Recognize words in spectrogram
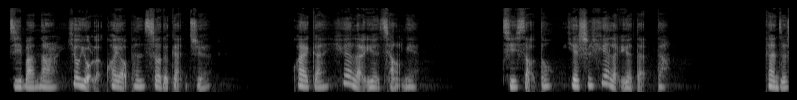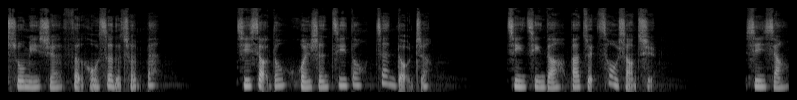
鸡巴那儿又有了快要喷射的感觉，快感越来越强烈。齐晓东也是越来越胆大。看着苏明雪粉红色的唇瓣，齐晓东浑身激动，颤抖着，轻轻的把嘴凑上去，心想：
